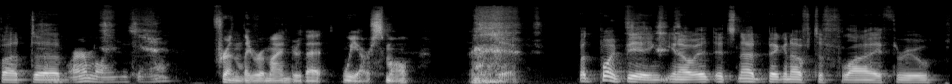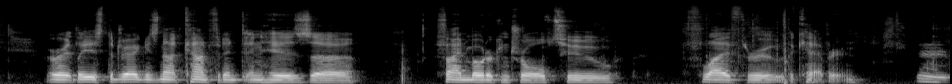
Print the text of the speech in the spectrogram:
But uh, Wormlings, you know? Friendly reminder that we are small. yeah. But the point being, you know, it, it's not big enough to fly through, or at least the dragon is not confident in his uh, fine motor control to fly through the cavern. Hmm.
